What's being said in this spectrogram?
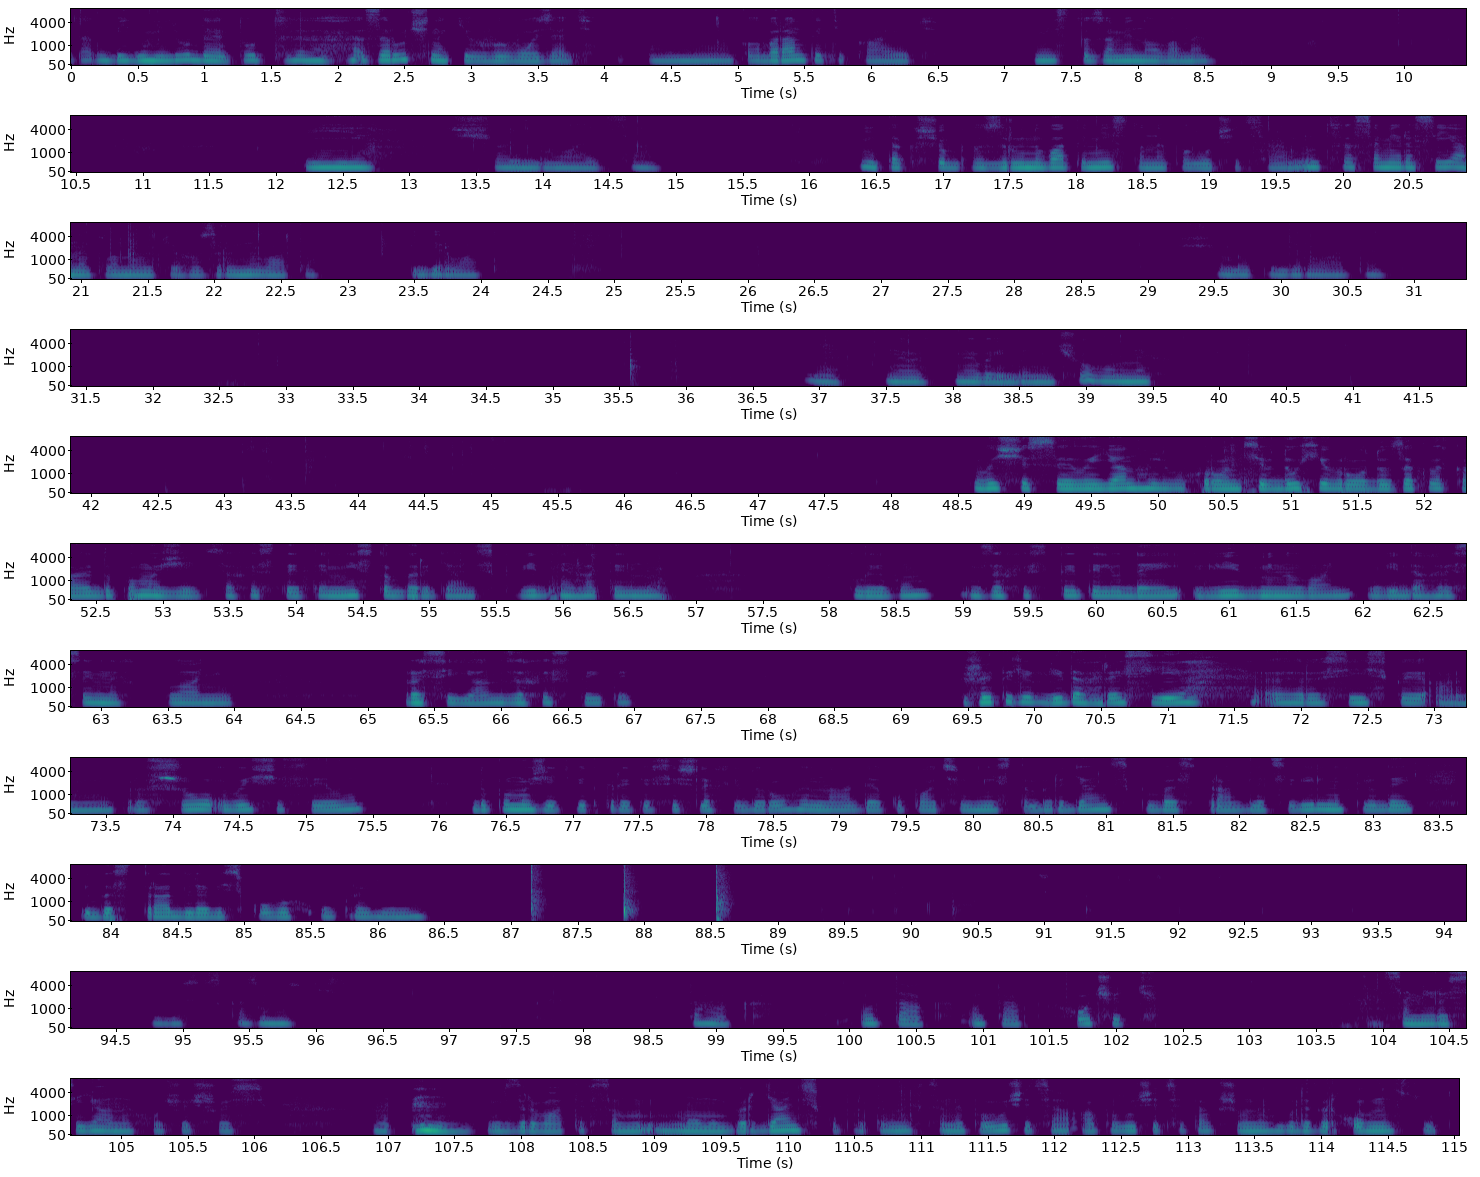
Так, бідні люди. Тут е, заручників вивозять, колаборанти тікають, місто заміноване. І що відбувається? Ні, так, щоб зруйнувати місто, не вийде. Ну, це самі росіяни планують його зруйнувати, підірвати. щоб підірвати. Ні, не, не вийде нічого в них. Вищі сили, янголів, охоронців, духів роду закликаю, допоможіть захистити місто Бердянськ від негативного впливу захистити людей від мінувань, від агресивних планів росіян, захистити жителів від агресії е, російської армії. Прошу вищі сили. Допоможіть відкрити всі шляхи дороги на деокупацію міста Бердянськ без втрат для цивільних людей і без втрат для військових України. Буде деокуповане місто Бердянськ. Буде деокуповане. Все сказано здійснено. Так, отак, отак. Хочуть самі росіяни хочуть щось взривати в самому Бердянську. Проти них це не вийде, а вийде так, що в них буде Верховний суд.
